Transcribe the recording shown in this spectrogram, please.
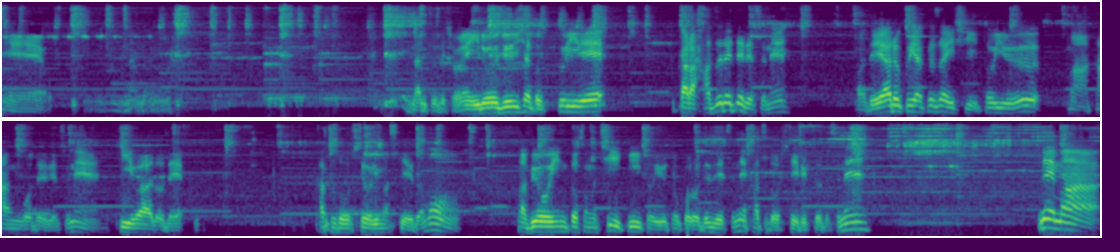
えー、なんだろうな。んて言うんでしょうね。医療従事者とくくりで、から外れてですね、まあ、出歩く薬剤師という、まあ、単語でですね、キーワードで活動しておりますけれども、まあ、病院とその地域というところでですね、活動している人ですね。で、まあ、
